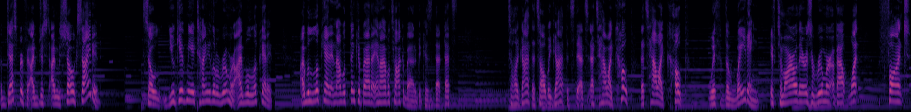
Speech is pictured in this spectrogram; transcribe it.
I'm desperate. For, I'm just, I'm so excited. So you give me a tiny little rumor. I will look at it. I will look at it and I will think about it and I will talk about it because that, that's, that's all I got. That's all we got. That's, that's, that's how I cope. That's how I cope with the waiting. If tomorrow there is a rumor about what font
